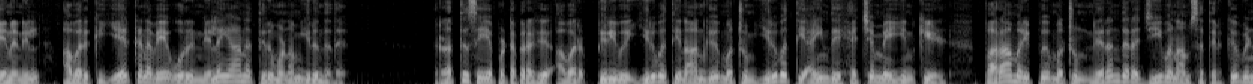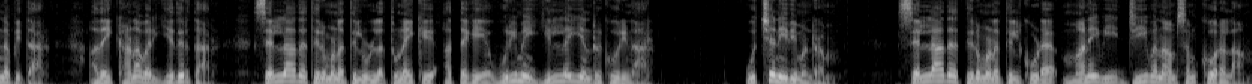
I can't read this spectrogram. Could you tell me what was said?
ஏனெனில் அவருக்கு ஏற்கனவே ஒரு நிலையான திருமணம் இருந்தது. ரத்து செய்யப்பட்ட பிறகு அவர் பிரிவு இருபத்தி நான்கு மற்றும் இருபத்தி ஐந்து ஹெச்எம்ஏயின் கீழ் பராமரிப்பு மற்றும் நிரந்தர ஜீவனாம்சத்திற்கு விண்ணப்பித்தார். அதை கணவர் எதிர்த்தார். செல்லாத திருமணத்தில் உள்ள துணைக்கு அத்தகைய உரிமை இல்லை என்று கூறினார். உச்சநீதிமன்றம். செல்லாத திருமணத்தில் கூட மனைவி ஜீவனாம்சம் கோரலாம்.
